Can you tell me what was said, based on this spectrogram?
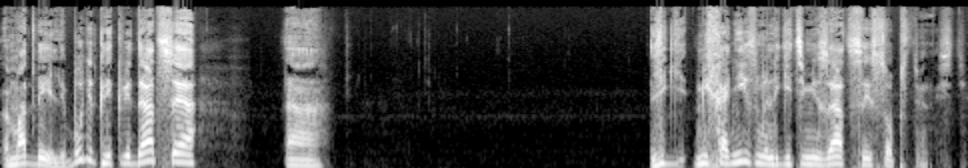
модели будет ликвидация а, леги, механизма легитимизации собственности.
